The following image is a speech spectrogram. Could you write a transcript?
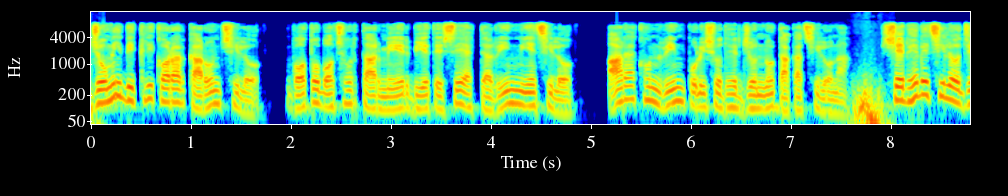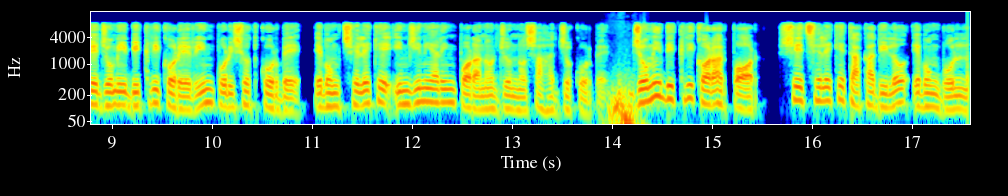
জমি বিক্রি করার কারণ ছিল, গত বছর তার মেয়ের বিয়েতে সে একটা ঋণ নিয়েছিল, আর এখন ঋণ পরিশোধের জন্য টাকা ছিল না। সে ভেবেছিল যে জমি বিক্রি করে ঋণ পরিশোধ করবে এবং ছেলেকে ইঞ্জিনিয়ারিং পড়ানোর জন্য সাহায্য করবে। জমি বিক্রি করার পর, সে ছেলেকে টাকা দিল এবং বলল,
